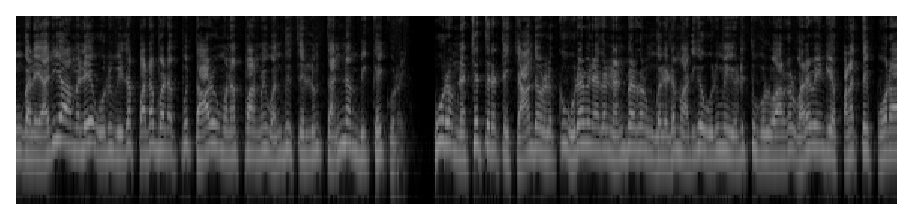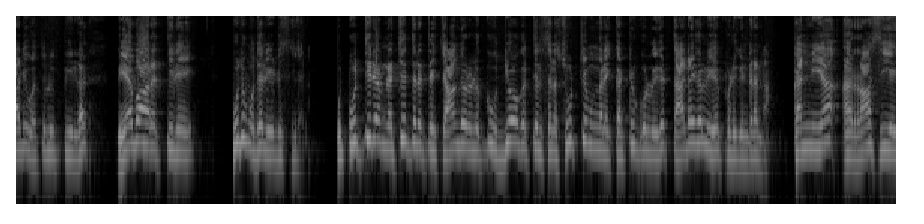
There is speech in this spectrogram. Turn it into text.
உங்களை அறியாமலே ஒருவித படபடப்பு தாழ்வு மனப்பான்மை வந்து செல்லும் தன்னம்பிக்கை குறை. பூரம் நட்சத்திரத்தை சார்ந்தவர்களுக்கு உறவினர்கள் நண்பர்கள் உங்களிடம் அதிக உரிமை எடுத்துக்கொள்வார்கள் வரவேண்டிய பணத்தை போராடி வசூலிப்பீர்கள். வியாபாரத்திலே புது முதலீடு செய்யலாம். உத்திரம் நட்சத்திரத்தை சார்ந்தவர்களுக்கு உத்தியோகத்தில் சில சூட்சமங்களை கற்றுக்கொள்வதில் தடைகள் ஏற்படுகின்றன. கன்னியா ராசியை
